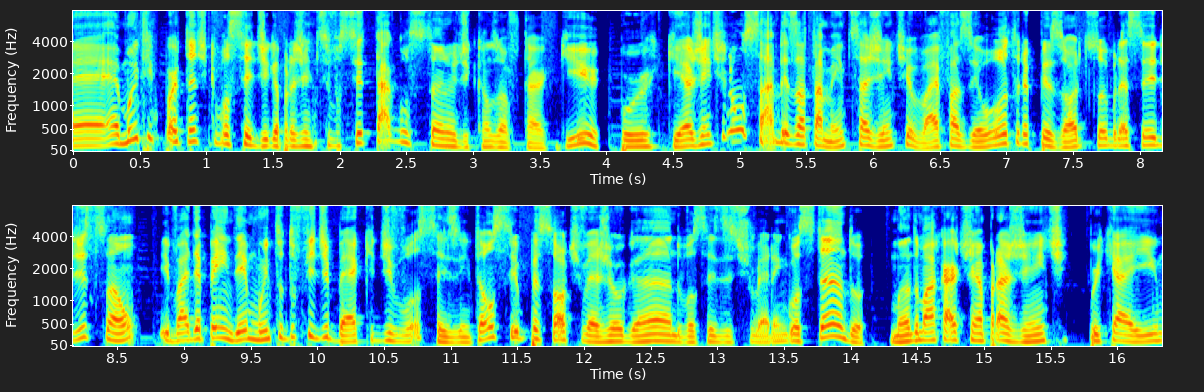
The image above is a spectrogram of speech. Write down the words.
É, é, muito importante que você diga pra gente se você tá gostando de Cans of Tarkir, porque a gente não sabe exatamente se a gente vai fazer outro episódio sobre essa edição e vai depender muito do feedback de vocês. Então, se o pessoal estiver jogando, vocês estiverem gostando, manda uma cartinha pra gente, porque aí,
